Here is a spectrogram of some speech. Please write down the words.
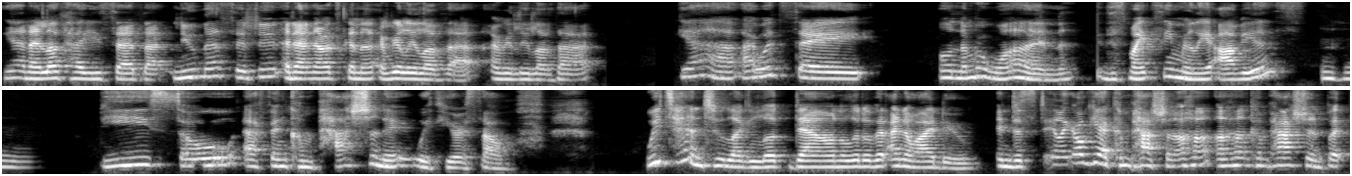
Yeah, and I love how you said that new message, and now it's gonna. I really love that. I really love that. Yeah, I would say, well, number one, this might seem really obvious. Mm-hmm. Be so effing compassionate with yourself. We tend to like look down a little bit. I know I do, and just like, oh yeah, compassion, uh huh, uh huh, compassion. But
